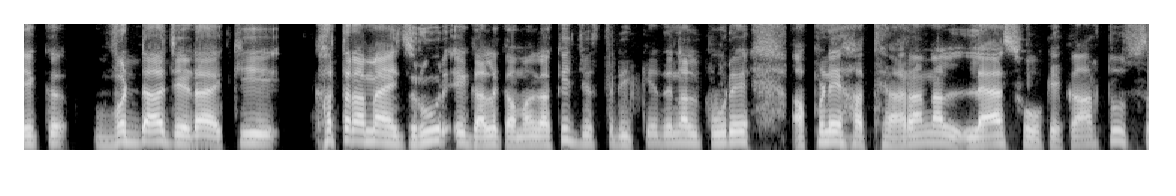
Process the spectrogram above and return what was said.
ਇੱਕ ਵੱਡਾ ਜਿਹੜਾ ਹੈ ਕਿ ਖਤਰਾ ਮੈਂ ਜ਼ਰੂਰ ਇਹ ਗੱਲ ਕਵਾਂਗਾ ਕਿ ਜਿਸ ਤਰੀਕੇ ਦੇ ਨਾਲ ਪੂਰੇ ਆਪਣੇ ਹਥਿਆਰਾਂ ਨਾਲ ਲੈਸ ਹੋ ਕੇ ਕਾਰਤੂਸ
